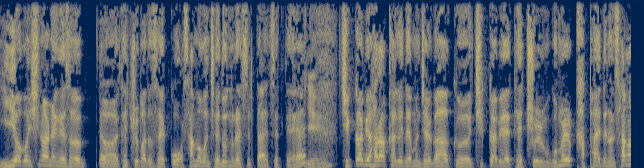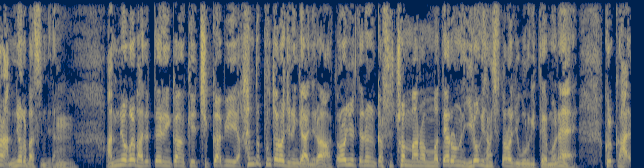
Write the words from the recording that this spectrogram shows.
2억 원 신한은행에서 어, 대출 받아서 했고 3억 원 제 돈으로 했을 때 했을 때 예. 집값이 하락하게 되면 제가 그 집값의 대출금을 갚아야 되는 상한 압력을 받습니다. 압력을 받을 때니까 그 집값이 한두 푼 떨어지는 게 아니라 떨어질 때는 그러니까 수천만 원 뭐 때로는 1억 이상씩 떨어지고 그러기 때문에 그걸 가-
